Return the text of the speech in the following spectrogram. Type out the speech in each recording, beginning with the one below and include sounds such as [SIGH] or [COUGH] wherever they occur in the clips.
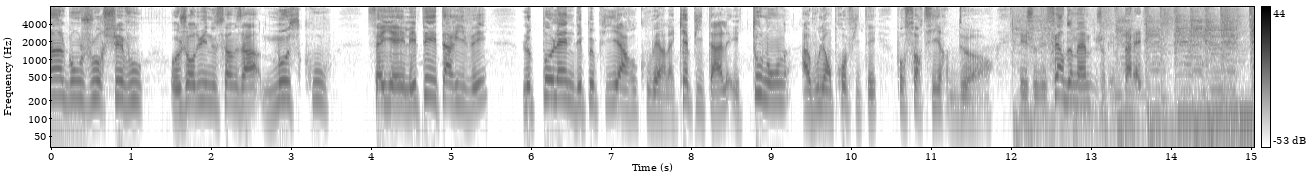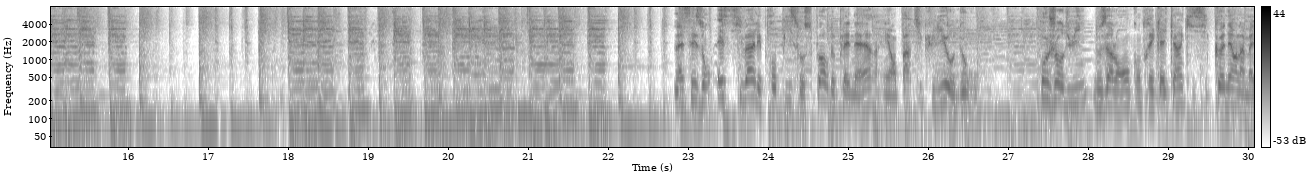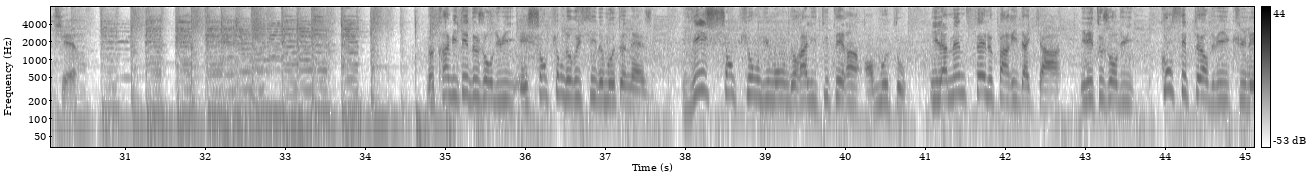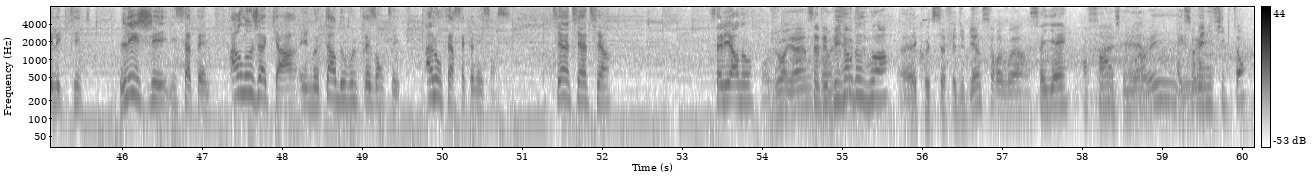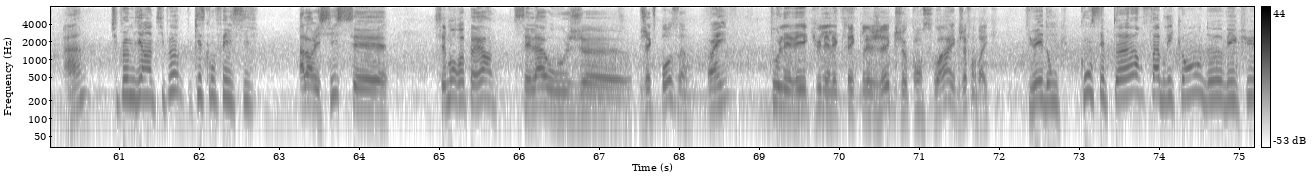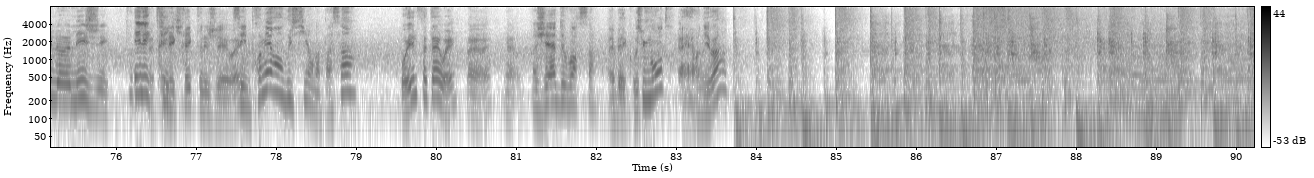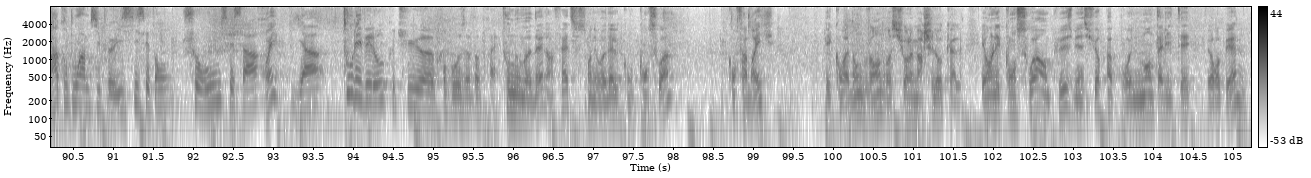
Le bonjour chez vous. Aujourd'hui, nous sommes à Moscou. Ça y est, l'été est arrivé. Le pollen des peupliers a recouvert la capitale et tout le monde a voulu en profiter pour sortir dehors. Et je vais faire de même, je vais me balader. La saison estivale est propice au sport de plein air et en particulier aux deux roues. Aujourd'hui, nous allons rencontrer quelqu'un qui s'y connaît en la matière. Notre invité d'aujourd'hui est champion de Russie de motoneige, vice-champion du monde de rallye tout-terrain en moto. Il a même fait le Paris-Dakar. Il est aujourd'hui concepteur de véhicules électriques légers. Il s'appelle Arnaud Jacquard et il me tarde de vous le présenter. Allons faire sa connaissance. Tiens, tiens, tiens. Salut Arnaud. Bonjour Yann. Ça fait plaisir de te voir. Euh, écoute, ça fait du bien de se revoir. Ça y est, enfin Ouais, on se eh voit oui, avec eh ce oui. magnifique temps. Hein? Tu peux me dire un petit peu qu'est-ce qu'on fait ici? Alors ici, c'est c'est mon repère. C'est là où je j'expose Oui. tous les véhicules électriques légers que je conçois et que je fabrique. Tu es donc concepteur, fabricant de véhicules légers, électriques. Électriques légers, C'est oui. une première en Russie, on n'a pas ça. Oui, le fait est, oui. Ouais, ouais, ouais. J'ai hâte de voir ça. Eh ben écoute, Tu me montres? Eh, on y va. Raconte-moi un petit peu. Ici, c'est ton showroom, c'est ça? Oui. Il y a tous les vélos que tu euh, proposes à peu près. Tous nos modèles, en fait, ce sont des modèles qu'on conçoit, qu'on fabrique et qu'on va donc vendre sur le marché local. Et on les conçoit en plus, bien sûr, pas pour une mentalité européenne.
